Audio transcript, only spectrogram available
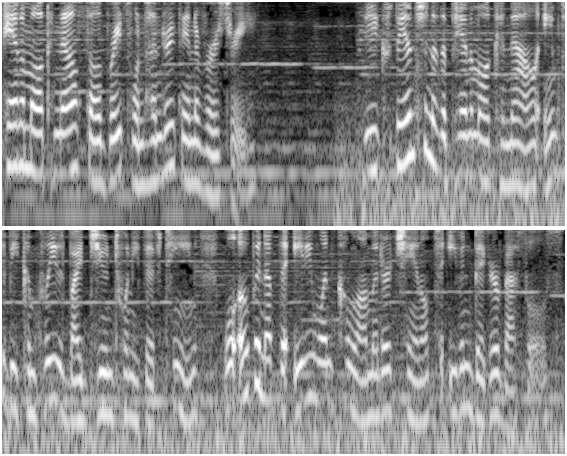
Panama Canal celebrates 100th anniversary. The expansion of the Panama Canal, aimed to be completed by June 2015, will open up the 81 kilometer channel to even bigger vessels.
